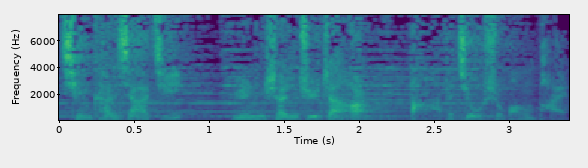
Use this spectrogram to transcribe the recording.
请看下集《云山之战二》，打的就是王牌。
